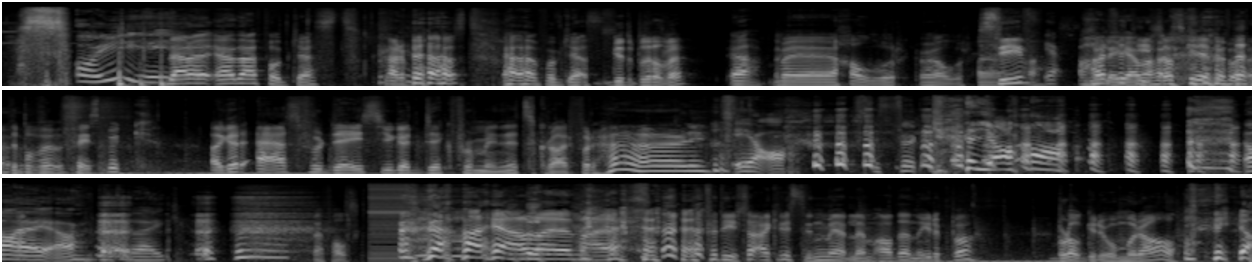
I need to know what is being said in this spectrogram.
Oi. Det er, ja, det er podkast. Er det podkast? Ja, det er podcast. Gutter på 30? Ja, med Halvor. Halvor. Siv, Ja. har Fetisha skrevet dette på Facebook? I got ass for days, you got dick for minutes. Klar for helg. Ja, selvfølgelig. Ja. Ja, ja, ja. Det tror jeg. Det er falskt. ja, bare nei. Fetisha, er Kristin medlem av denne gruppa? Blogger om moral. ja.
